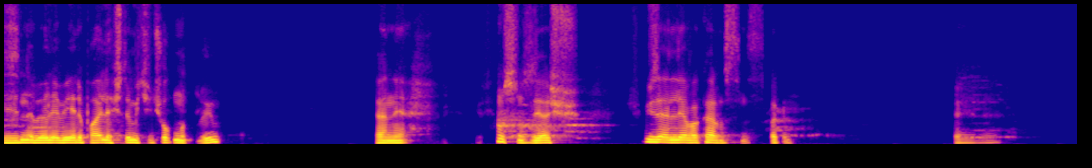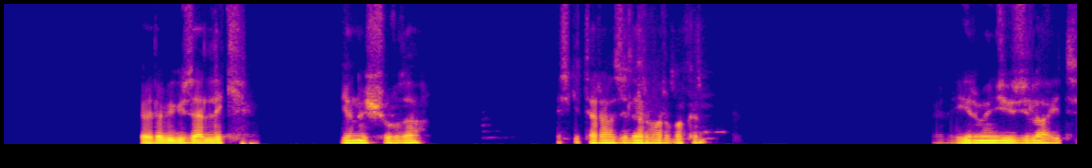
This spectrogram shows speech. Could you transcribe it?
Sizinle böyle bir yeri paylaştığım için çok mutluyum. Yani görüyor musunuz ya şu, şu güzelliğe bakar mısınız? Bakın. Şöyle. Şöyle bir güzellik. Yine şurada eski teraziler var bakın. Böyle 20. yüzyıla ait.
